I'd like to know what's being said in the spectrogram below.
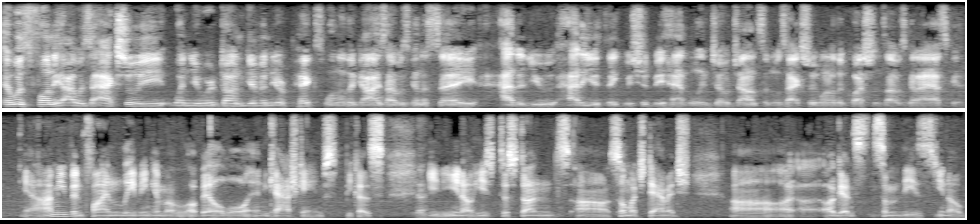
it was funny. I was actually when you were done giving your picks, one of the guys I was going to say, "How did you? How do you think we should be handling Joe Johnson?" Was actually one of the questions I was going to ask you. Yeah, I'm even fine leaving him available in cash games because yeah. you, you, know he's just done uh, so much damage uh, against some of these you know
